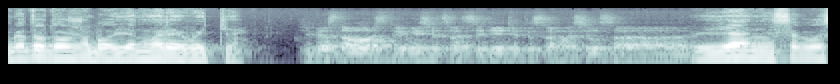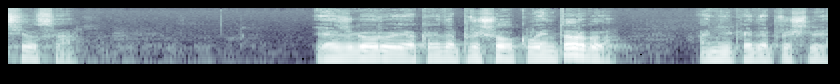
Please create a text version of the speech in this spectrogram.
году должен был в январе выйти. Тебе оставалось три месяца отсидеть, и ты согласился... И я не согласился. Я же говорю, я когда пришел к военторгу, они когда пришли,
